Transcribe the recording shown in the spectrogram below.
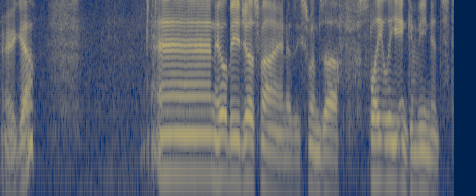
There you go. And he'll be just fine as he swims off, slightly inconvenienced.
